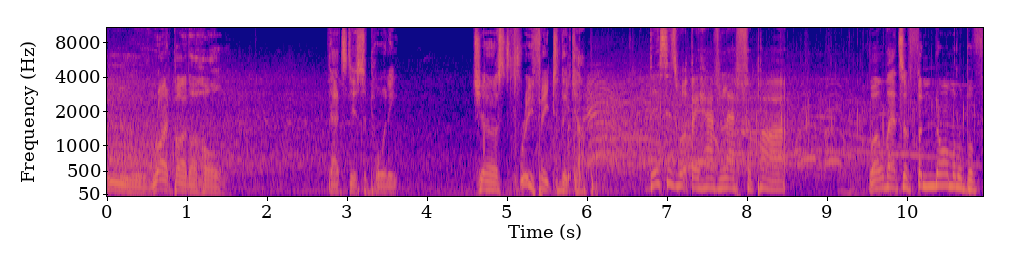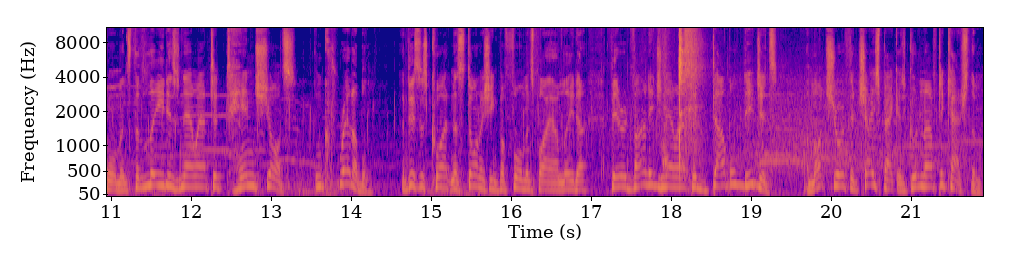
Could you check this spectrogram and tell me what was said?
Ooh, right by the hole. That's disappointing. Just three feet to the cup. This is what they have left for par. Well, that's a phenomenal performance. The lead is now out to 10 shots. Incredible. This is quite an astonishing performance by our leader. Their advantage now out to double digits. I'm not sure if the chase back is good enough to catch them.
